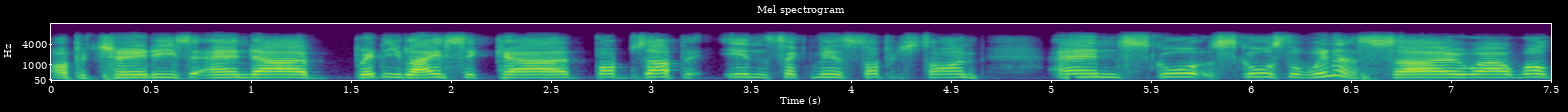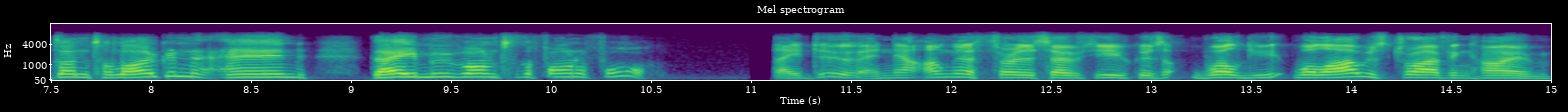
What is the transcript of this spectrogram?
opportunities. And uh, Brittany Lasik uh, bobs up in the second minute stoppage time and score scores the winner. So uh, well done to Logan, and they move on to the final four. They do, and now I'm going to throw this over to you because well, you, while I was driving home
